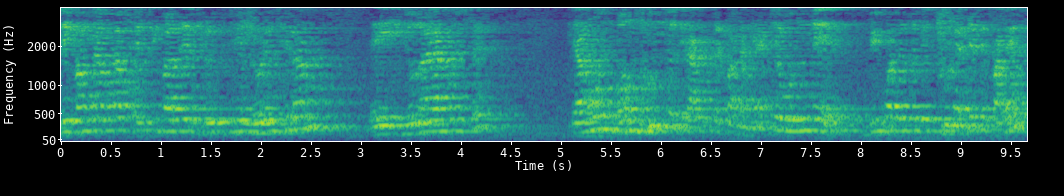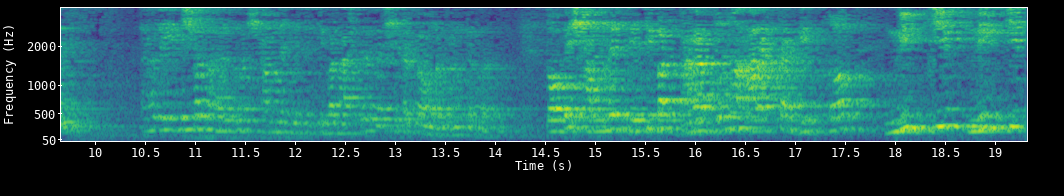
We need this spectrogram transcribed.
যেভাবে আমরা ফেসিবাদের বিরুদ্ধে লড়েছিলাম এই জুলাই আগস্টে, কেমন বন্ধন যদি রাখতে পারেন, একে অন্যের বিপদে যদি ছুটে যেতে পারেন, তাহলে ইনশাল্লাহ হয়তো সামনে যে ফেসিবাদ আসতেছে সেটাকে আমরা ভাঙতে পারব। তবে সামনের ফেসিবাদ ভাঙার জন্য আর একটা বিপ্লব নিশ্চিত নিশ্চিত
